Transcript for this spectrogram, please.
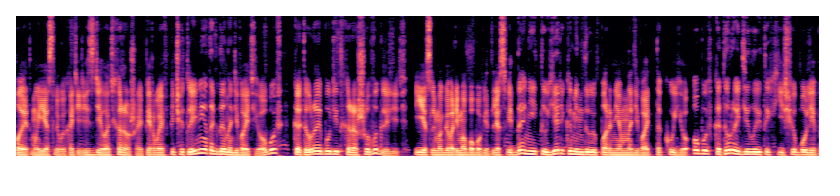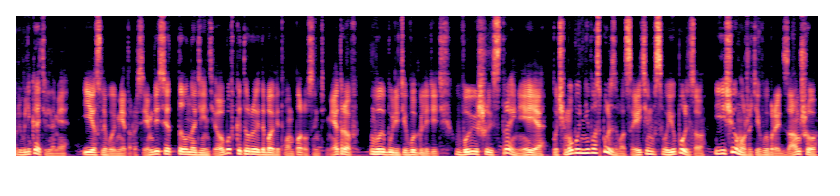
Поэтому, если вы хотите сделать хорошее первое впечатление, тогда надевайте обувь, которая будет хорошо выглядеть. Если мы говорим об обуви для свиданий, то я рекомендую парням надевать такую обувь, которая делает их еще более привлекательными. Если вы метр семьдесят, то наденьте обувь, которая добавит вам пару сантиметров. Вы будете выглядеть выше, стройнее. Почему бы не воспользоваться этим в свою пользу? Еще можете выбрать замшу.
